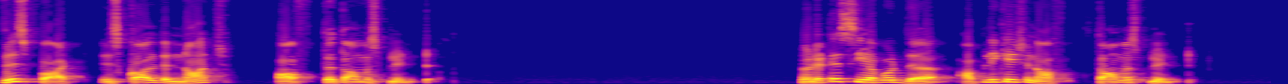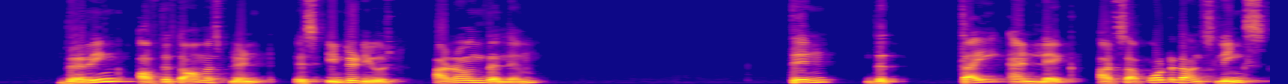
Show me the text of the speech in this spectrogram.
This part is called the notch of the Thomas splint. Now let us see about the application of Thomas splint. The ring of the Thomas splint is introduced around the limb. Then the thigh and leg are supported on slings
